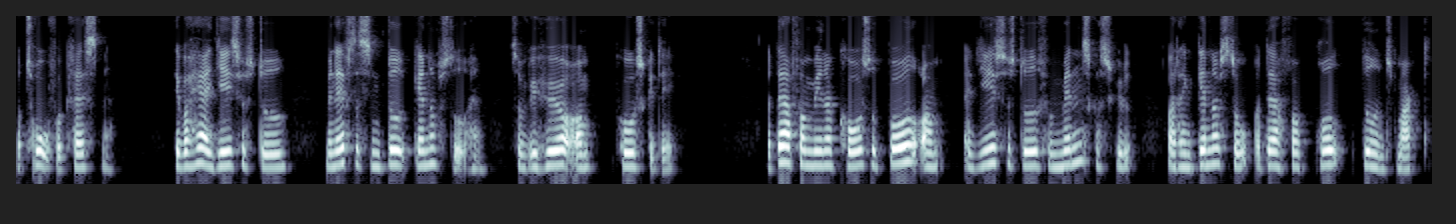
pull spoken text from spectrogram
og tro for kristne. Det var her Jesus døde, men efter sin død genopstod han, som vi hører om påskedag. Og derfor minder korset både om, at Jesus døde for menneskers skyld, og at han genopstod og derfor brød dødens magt.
